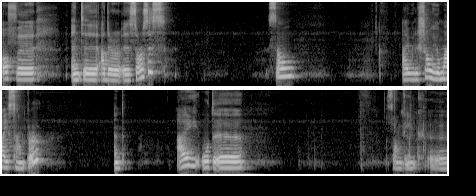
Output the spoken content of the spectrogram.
of uh, and other sources. So I will show you my sample and I would uh, something uh,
